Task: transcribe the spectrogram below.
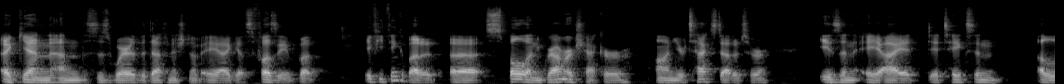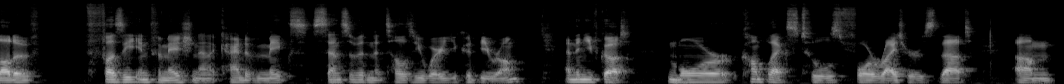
again, and this is where the definition of AI gets fuzzy, but if you think about it, a spell and grammar checker on your text editor is an AI. It, it takes in a lot of fuzzy information and it kind of makes sense of it and it tells you where you could be wrong. And then you've got more complex tools for writers that um,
